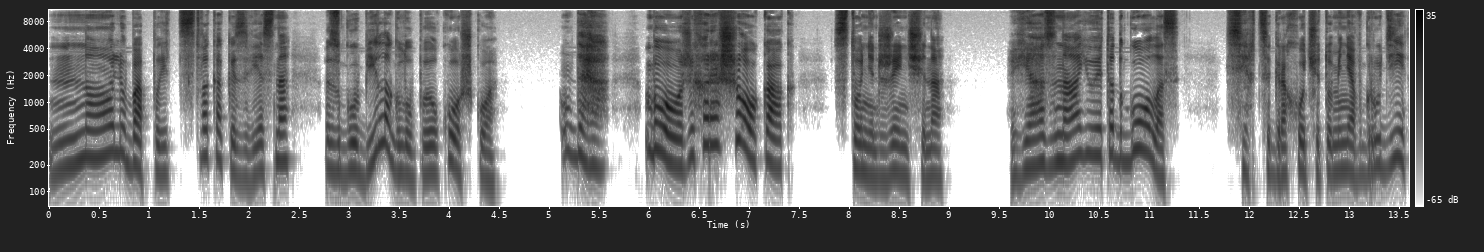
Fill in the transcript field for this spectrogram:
Но любопытство, как известно, сгубила глупую кошку. «Да, боже, хорошо как!» — стонет женщина. «Я знаю этот голос. Сердце грохочет у меня в груди,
